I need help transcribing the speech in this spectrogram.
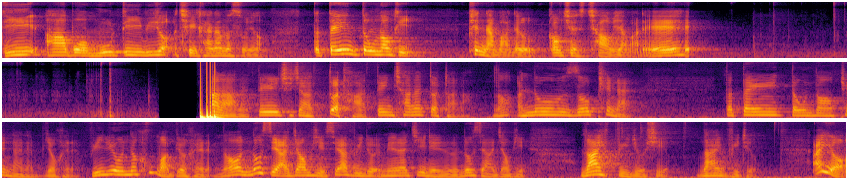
ဒီအားပေါ်မူတည်ပြီးတော့အခြေခံရမှာဆိုရင်တော့တသိန်း3000ထိဖြစ်နေပါတယ်ကောက်ချက်ချရပါတယ်အဲ့ဒါပဲတေးချာချာတွတ်ထားတင်ချာနဲ့တွတ်ထားတာ နော်အလွန်ဆုံးဖြစ်နိုင်တသိန်း3000ဖြစ်နိုင်တယ်ပြောခဲ့တယ်ဗီဒီယိုနှစ်ခုမှပြောခဲ့တယ်နော်လွတ်စရာအကြောင်းဖြစ်ဆရာဗီဒီယိုအများကြီးကြည့်နေလို့လွတ်စရာအကြောင်းဖြစ် live video ရှိ live video အဲ့တော့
